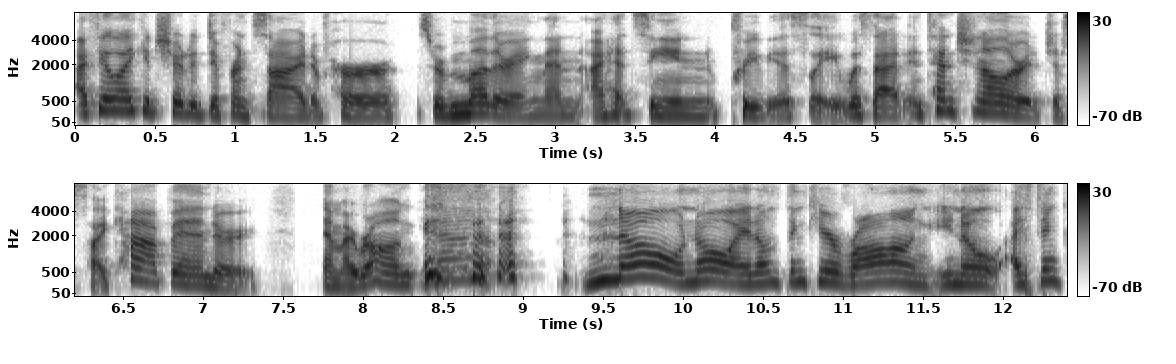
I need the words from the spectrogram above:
I feel like it showed a different side of her sort of mothering than I had seen previously. Was that intentional, or it just like happened, or am I wrong? Yeah. No, no, I don't think you're wrong. You know, I think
